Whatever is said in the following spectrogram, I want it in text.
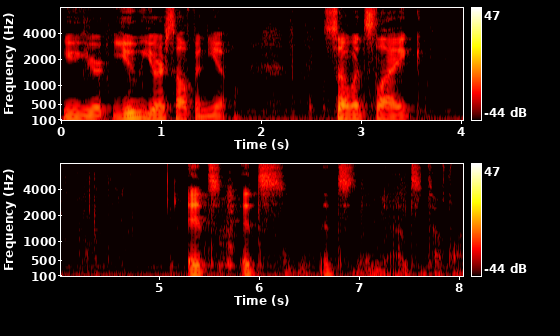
you your you yourself and you. So it's like it's it's it's yeah it's a tough one.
